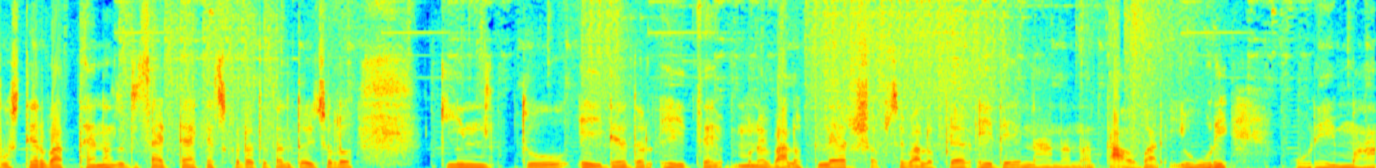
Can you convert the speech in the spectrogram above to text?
বুঝতে আর বাদ থাকে না। যদি চারটা এক স্কট হতো, তাহলে তো ওই চলো কিন্তু এইটার দল এইটা মানে ভালো প্লেয়ার সবচেয়ে ভালো প্লেয়ার এইটাই না না না, তাও পারে। ওরে ওরে মা,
